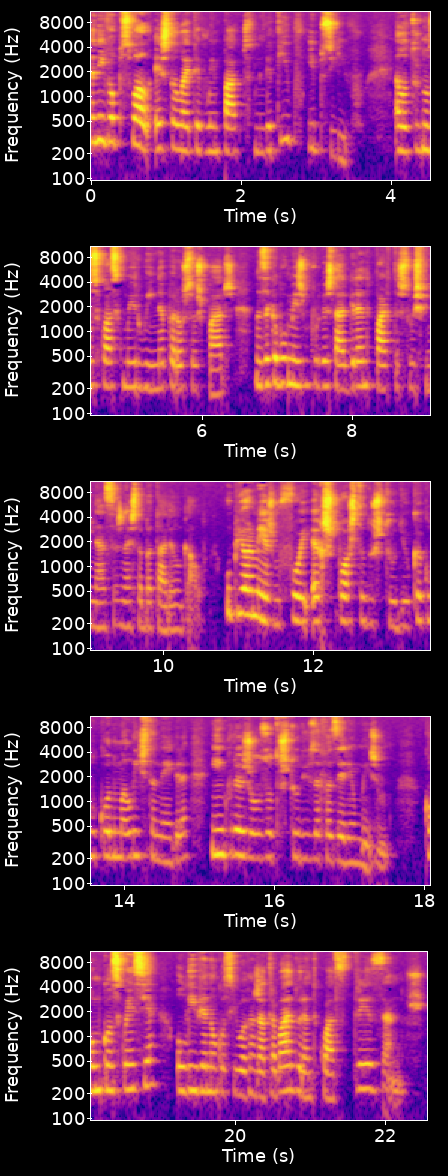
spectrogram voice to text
A nível pessoal, esta lei teve um impacto negativo e positivo. Ela tornou-se quase como heroína para os seus pares, mas acabou mesmo por gastar grande parte das suas finanças nesta batalha legal. O pior mesmo foi a resposta do estúdio, que a colocou numa lista negra e encorajou os outros estúdios a fazerem o mesmo. Como consequência, Olivia não conseguiu arranjar trabalho durante quase três anos.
